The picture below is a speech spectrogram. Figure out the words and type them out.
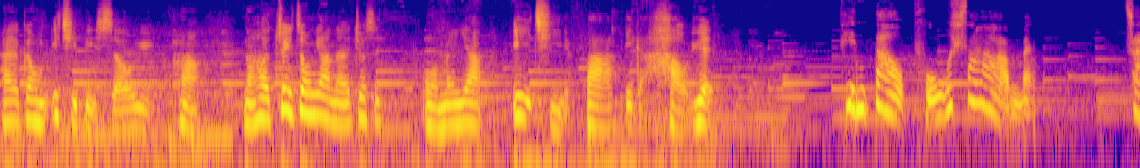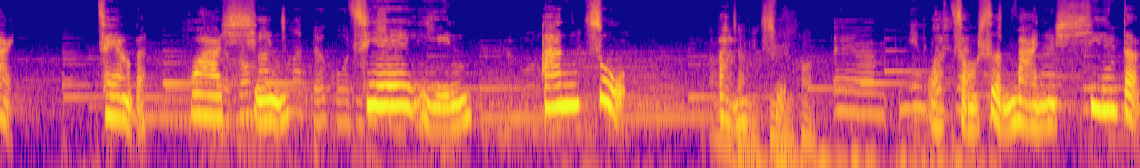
还有跟我们一起比手语哈。然后最重要呢，就是我们要一起发一个好愿，听到菩萨们在这样的。花心接引安住帮助，我总是满心的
